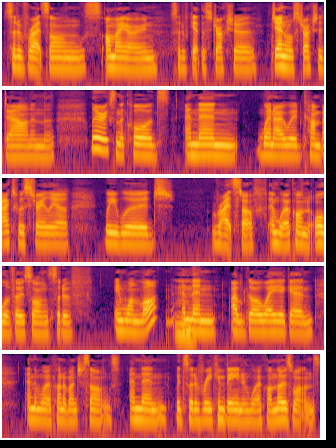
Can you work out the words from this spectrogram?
sort of write songs on my own, sort of get the structure, general structure down and the lyrics and the chords. And then when I would come back to Australia, we would write stuff and work on all of those songs sort of in one lot. And then I would go away again and then work on a bunch of songs. And then we'd sort of reconvene and work on those ones.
